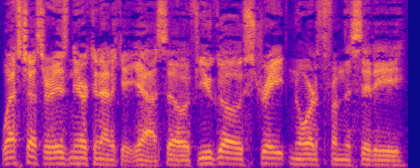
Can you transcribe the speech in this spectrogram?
Westchester is near Connecticut, yeah. So if you go straight north from the city,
